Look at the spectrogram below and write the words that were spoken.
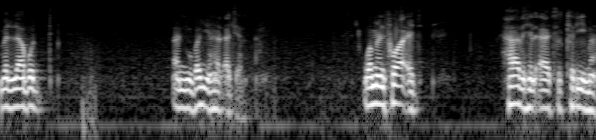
بل لابد أن يبين الأجل. ومن فوائد هذه الآية الكريمة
